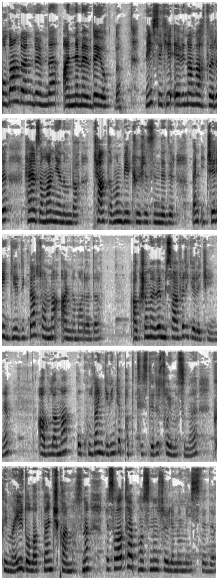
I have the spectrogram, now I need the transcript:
Okuldan döndüğümde annem evde yoktu. Neyse ki evin anahtarı her zaman yanımda. Çantamın bir köşesindedir. Ben içeri girdikten sonra annem aradı. Akşam eve misafir geleceğini, ablama okuldan gelince patatesleri soymasını, kıymayı dolaptan çıkarmasını ve salata yapmasını söylememi istedi.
